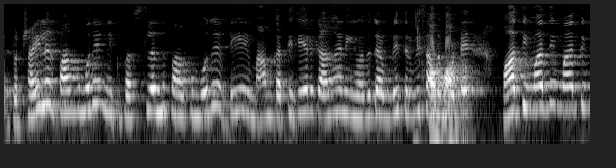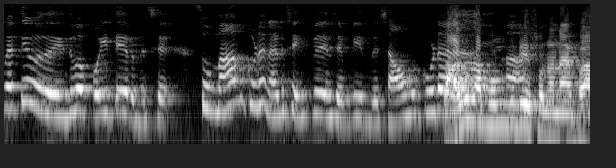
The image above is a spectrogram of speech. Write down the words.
இப்போ ட்ரைலர் பார்க்கும்போது எங்களுக்கு ஃபர்ஸ்ட்லேருந்து பார்க்கும்போது அப்படியே மேம் கத்திட்டே இருக்காங்க. நீங்கள் வந்துட்டு அப்படியே திருப்பி சண்டை. போட்டு மாற்றி மாற்றி மாற்றி மாற்றி ஒரு இதுவாக போயிட்டே இருந்துச்சு. ஸோ மேம் கூட நடிச்ச எக்ஸ்பீரியன்ஸ் எப்படி இருந்துச்சு? அவங்க கூட அதுதான் முன்கூட்டியே சொன்னேனே. இப்போ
